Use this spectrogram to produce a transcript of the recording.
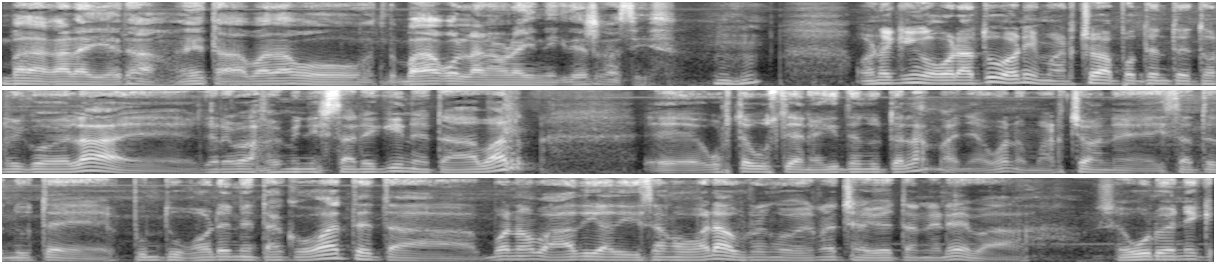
bada garai eta, badago, badago lan oraindik desgaziz. Mhm. Honekin gogoratu hori martxoa potente etorriko dela, e, greba feministarekin eta abar, e, urte guztian egiten dutela, baina bueno, martxoan e, izaten dute puntu gorenetako bat eta bueno, ba adi adi izango gara urrengo irratsaioetan ere, ba seguruenik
